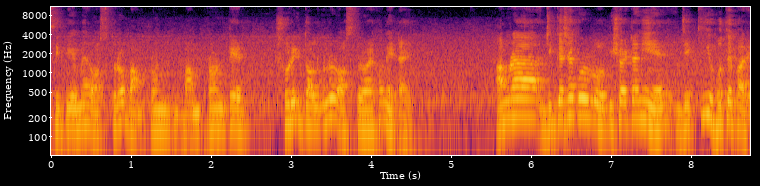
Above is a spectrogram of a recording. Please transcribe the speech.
সিপিএমের অস্ত্র বামফ্রন্ট বামফ্রন্টের শরিক দলগুলোর অস্ত্র এখন এটাই। আমরা জিজ্ঞাসা করব বিষয়টা নিয়ে যে কি হতে পারে,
